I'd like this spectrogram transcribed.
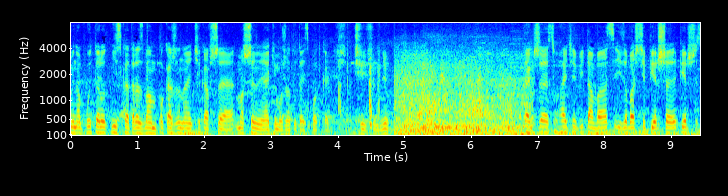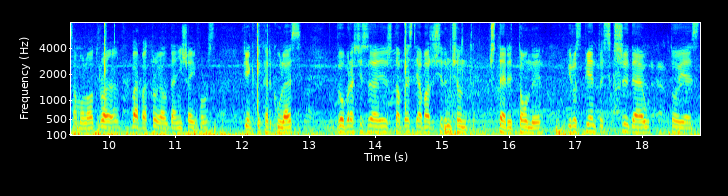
wchodzimy na płytę lotniska. Teraz Wam pokażę najciekawsze maszyny, jakie można tutaj spotkać w dzisiejszym dniu. Także słuchajcie, witam Was i zobaczcie pierwszy, pierwszy samolot w barwach Royal Danish Air Force. Piękny Herkules. Wyobraźcie sobie, że ta bestia waży 74 tony i rozpiętość skrzydeł to jest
